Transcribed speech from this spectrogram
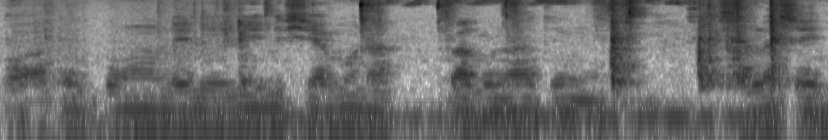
po atin pong nililinis siya muna bago natin salasin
